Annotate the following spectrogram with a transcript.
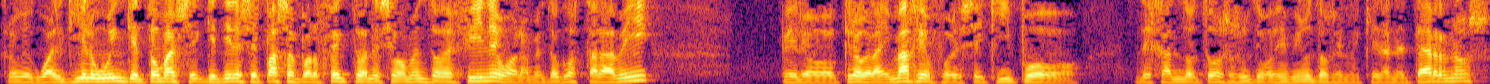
Creo que cualquier win que toma ese, que tiene ese pase perfecto en ese momento define. Bueno, me tocó estar a mí, pero creo que la imagen fue ese equipo dejando todos esos últimos 10 minutos que eran eternos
